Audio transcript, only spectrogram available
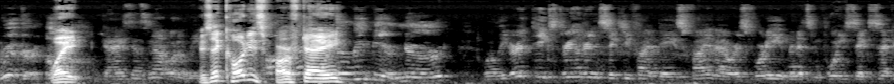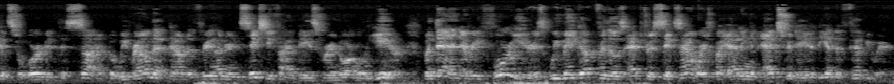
river. Wait. Guys, that's not what a leap Is it Cody's Oh, birthday? that's why it's a leap year, nerd. Well, the Earth takes 365 days, 5 hours, 48 minutes, and 46 seconds to orbit the Sun, but we round that down to 365 days for a normal year. But then, every four years, we make up for those extra six hours by adding an extra day at the end of February.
